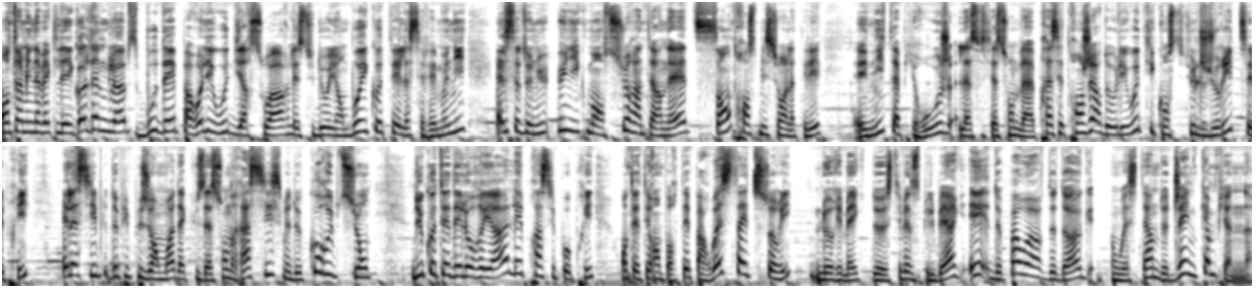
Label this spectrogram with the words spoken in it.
On termine avec les Golden Globes boudés par Hollywood hier soir. Les studios ayant boycotté la cérémonie, elle s'est tenue uniquement sur Internet, sans transmission à la télé et ni tapis rouge. L'association de la presse étrangère de Hollywood, qui constitue le jury de ces prix, est la cible depuis plusieurs mois d'accusations de racisme et de corruption. Du côté des lauréats, les principaux prix ont été remportés par West Side Story, le remake de Steven Spielberg, et The Power of the Dog, western de Jane Campion.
